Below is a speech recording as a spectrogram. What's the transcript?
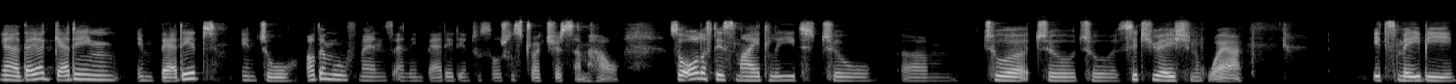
yeah they are getting embedded into other movements and embedded into social structures somehow. So all of this might lead to um, to a to to a situation where it's maybe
